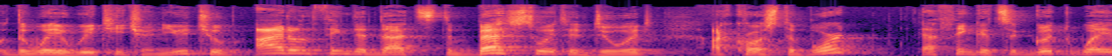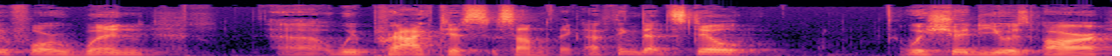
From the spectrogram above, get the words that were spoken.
the way we teach on YouTube, I don't think that that's the best way to do it across the board. I think it's a good way for when uh, we practice something. I think that still we should use our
